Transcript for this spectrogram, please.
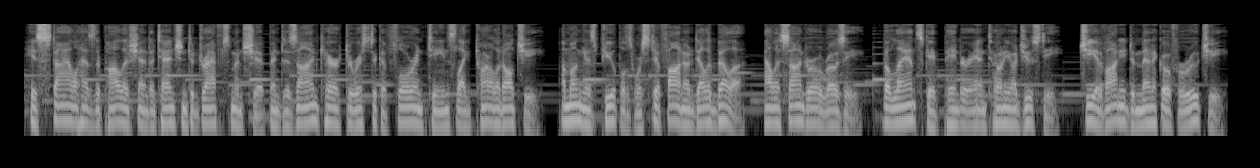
His style has the polish and attention to draftsmanship and design characteristic of Florentines like Carlo Dolci. Among his pupils were Stefano della Bella, Alessandro Rosi, the landscape painter Antonio Giusti, Giovanni Domenico Ferrucci,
